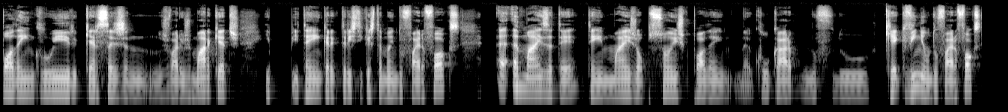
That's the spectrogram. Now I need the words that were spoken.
podem incluir, quer seja nos vários markets, e, e têm características também do Firefox a, a mais até, têm mais opções que podem eh, colocar no, do, que, que, vinham do Firefox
